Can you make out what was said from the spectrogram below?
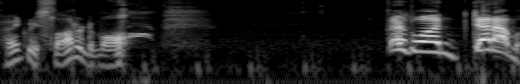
I think we slaughtered them all. There's one! Get him!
